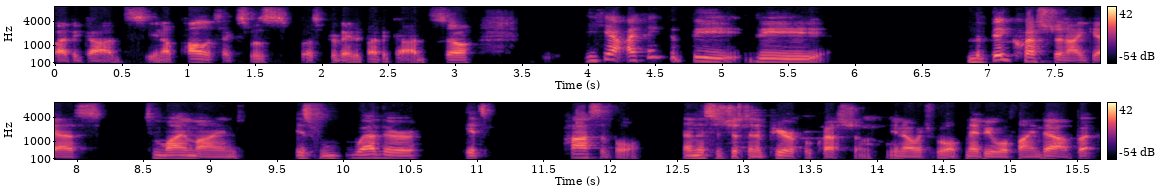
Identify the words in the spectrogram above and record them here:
by the gods. You know, politics was was pervaded by the gods. So yeah, I think that the the the big question, I guess, to my mind, is whether it's possible, and this is just an empirical question, you know, which we'll maybe we'll find out, but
